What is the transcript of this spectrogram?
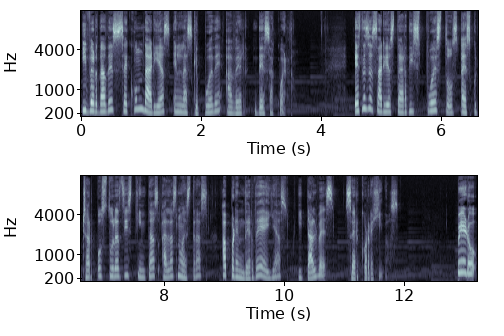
y verdades secundarias en las que puede haber desacuerdo. Es necesario estar dispuestos a escuchar posturas distintas a las nuestras, aprender de ellas y tal vez ser corregidos. Pero,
